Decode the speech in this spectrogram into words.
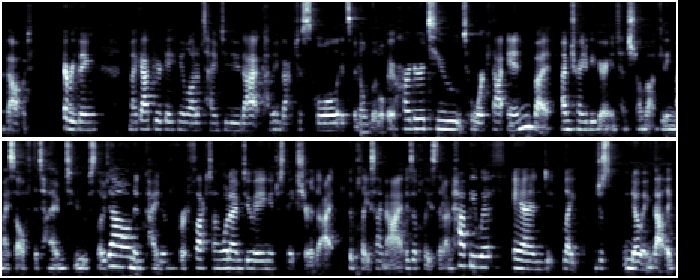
about everything my gap year gave me a lot of time to do that. Coming back to school it's been a little bit harder to to work that in but i'm trying to be very intentional about giving myself the time to slow down and kind of reflect on what i'm doing and just make sure that the place i'm at is a place that i'm happy with. And like just knowing that like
